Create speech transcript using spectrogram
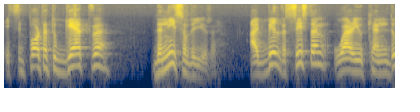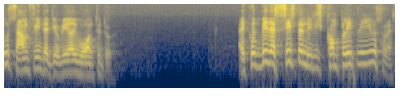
it's important to get the needs of the user. I build a system where you can do something that you really want to do. It could be the system that is completely useless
